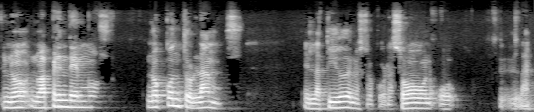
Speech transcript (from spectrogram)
no, no aprendemos, no controlamos el latido de nuestro corazón o la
